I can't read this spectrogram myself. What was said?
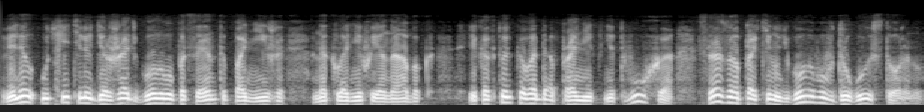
велел учителю держать голову пациента пониже, наклонив ее на бок, и как только вода проникнет в ухо, сразу опрокинуть голову в другую сторону.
